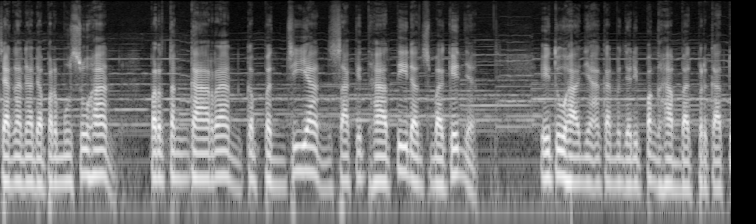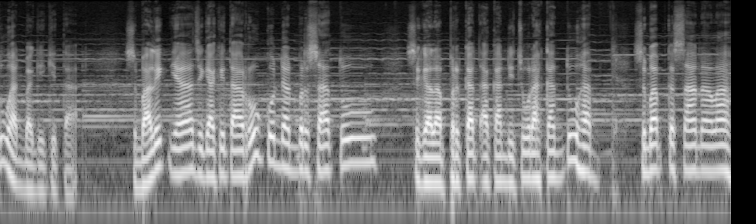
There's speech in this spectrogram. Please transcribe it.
Jangan ada permusuhan, pertengkaran, kebencian, sakit hati dan sebagainya itu hanya akan menjadi penghambat berkat Tuhan bagi kita. Sebaliknya, jika kita rukun dan bersatu, segala berkat akan dicurahkan Tuhan, sebab ke sanalah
